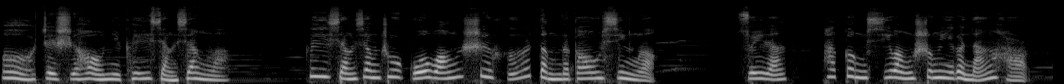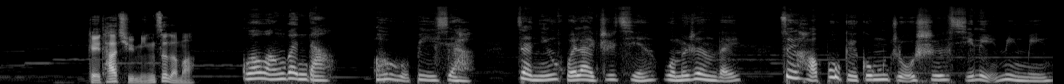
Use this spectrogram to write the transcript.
哦，这时候你可以想象了，可以想象出国王是何等的高兴了。虽然他更希望生一个男孩。给他取名字了吗？国王问道。哦，陛下，在您回来之前，我们认为最好不给公主施洗礼命名。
